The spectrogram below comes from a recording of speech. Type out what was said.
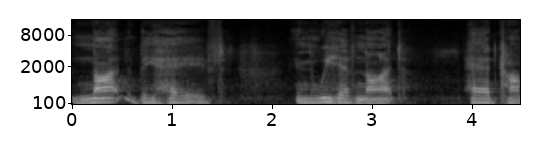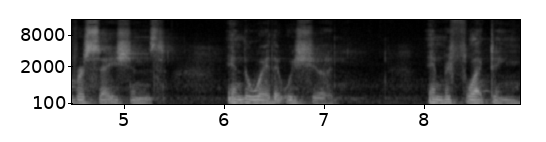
not behaved and we have not had conversations in the way that we should in reflecting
